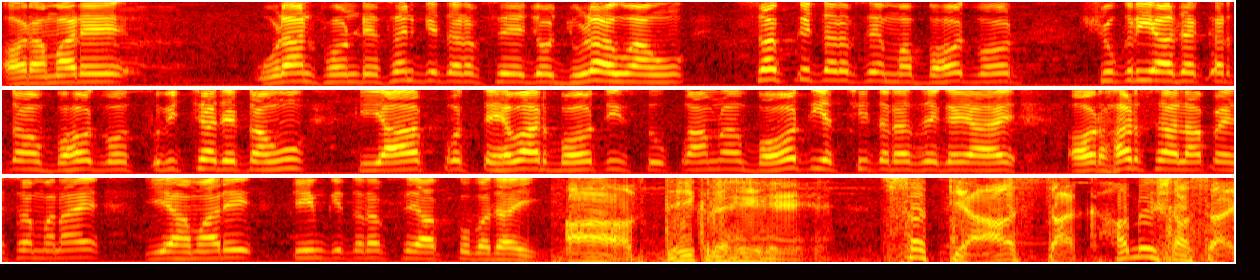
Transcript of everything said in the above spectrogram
और हमारे उड़ान फाउंडेशन की तरफ़ से जो जुड़ा हुआ हूँ सब की तरफ़ से मैं बहुत बहुत शुक्रिया अदा करता हूँ बहुत बहुत शुभेच्छा देता हूँ कि आपको त्यौहार बहुत ही शुभकामना बहुत ही अच्छी तरह से गया है और हर साल आप ऐसा मनाएँ, ये हमारी टीम की तरफ़ से आपको बधाई। आप देख रहे हैं सत्य आज तक, हमेशा सच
